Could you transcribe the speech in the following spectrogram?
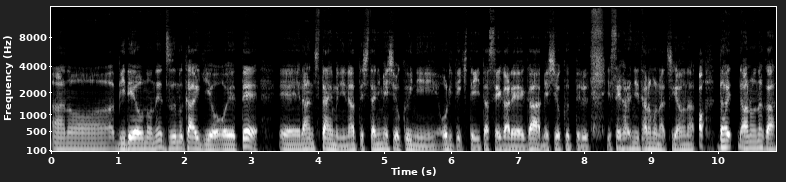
あのービデオのね、ズーム会議を終えて、えーランチタイムになって下に飯を食いに降りてきていたせがれが飯を食ってる。せがれに頼むのは違うな。あ、だ、あの、なんか、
